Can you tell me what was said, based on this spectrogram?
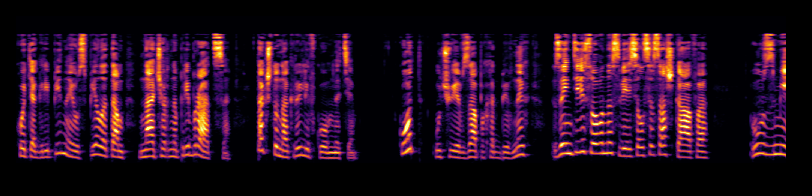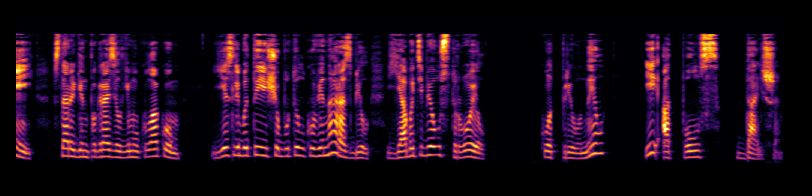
хоть Агриппина и успела там начерно прибраться, так что накрыли в комнате. Кот, учуяв запах отбивных, заинтересованно свесился со шкафа. «У, змей!» — Старыгин погрозил ему кулаком. Если бы ты еще бутылку вина разбил, я бы тебе устроил». Кот приуныл и отполз дальше.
